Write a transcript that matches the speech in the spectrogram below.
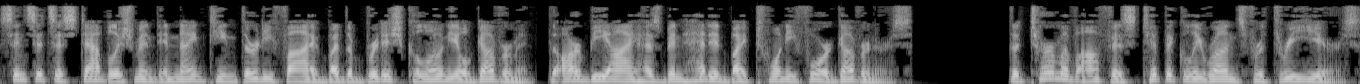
Since its establishment in 1935 by the British colonial government, the RBI has been headed by 24 governors. The term of office typically runs for three years.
